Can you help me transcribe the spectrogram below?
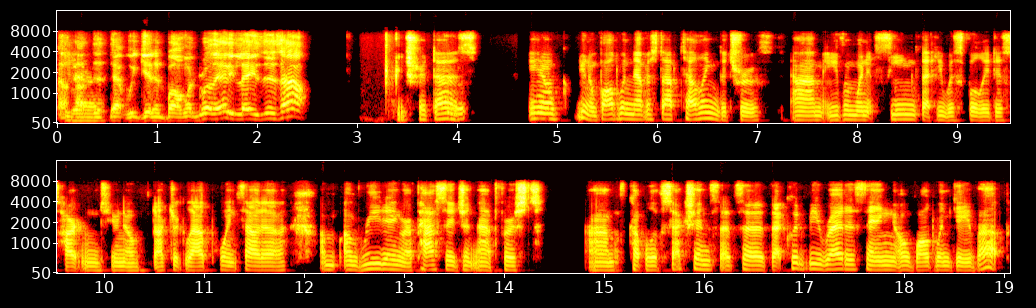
uh, yeah. uh, that, that we get involved with. Brother Eddie lays this out. He sure does you know, you know, Baldwin never stopped telling the truth, um, even when it seemed that he was fully disheartened. You know, Dr. Glaude points out a, a, a reading or a passage in that first um, couple of sections that's a, that could be read as saying, "Oh, Baldwin gave up,"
